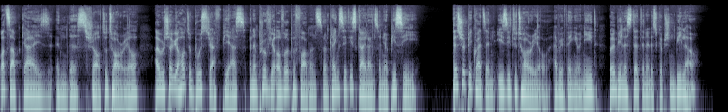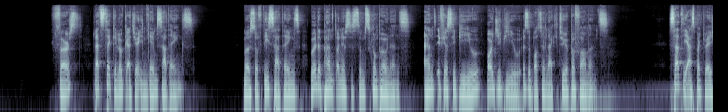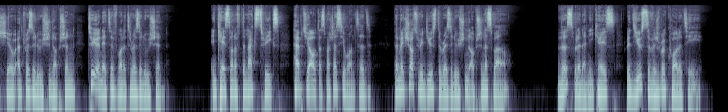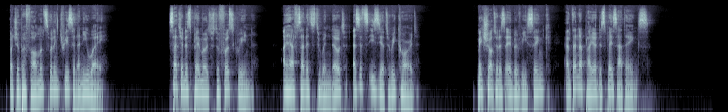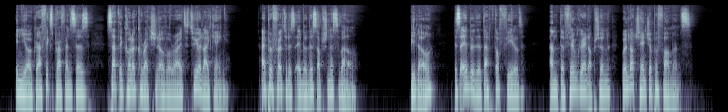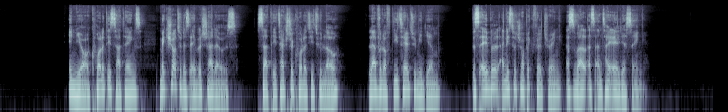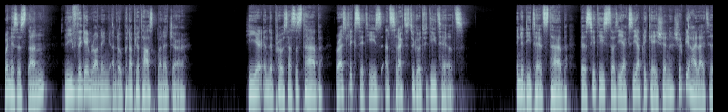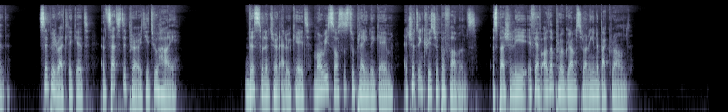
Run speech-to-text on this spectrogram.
What's up guys, in this short tutorial I will show you how to boost your FPS and improve your overall performance when playing City Skylines on your PC. This should be quite an easy tutorial, everything you need will be listed in the description below. First, let's take a look at your in-game settings. Most of these settings will depend on your system's components and if your CPU or GPU is a bottleneck to your performance. Set the aspect ratio and resolution option to your native monitor resolution. In case one of the next tweaks helped you out as much as you wanted, then make sure to reduce the resolution option as well. This will in any case reduce the visual quality, but your performance will increase in any way. Set your display mode to full screen. I have set it to windowed as it's easier to record. Make sure to disable VSync and then apply your display settings. In your graphics preferences, set the color correction override to your liking. I prefer to disable this option as well. Below, disable the depth of field and the film grain option will not change your performance. In your quality settings, make sure to disable shadows. Set the texture quality to low, level of detail to medium, disable anisotropic filtering as well as anti-aliasing. When this is done, Leave the game running and open up your task manager. Here in the Processes tab, right-click Cities and select to go to Details. In the Details tab, the cities.exe application should be highlighted. Simply right-click it and set the priority to High. This will in turn allocate more resources to playing the game and should increase your performance, especially if you have other programs running in the background.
